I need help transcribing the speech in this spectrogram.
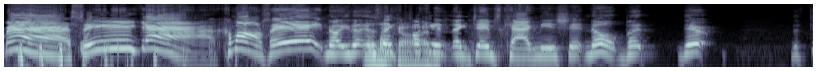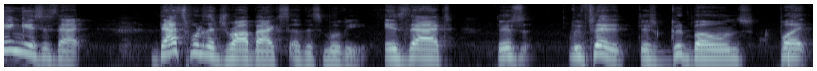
man, see, yeah, come on, see. No, you know, it Oh was my like God. fucking like James Cagney and shit. No, but there, the thing is, is that that's one of the drawbacks of this movie is that there's we've said it. There's good bones, but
